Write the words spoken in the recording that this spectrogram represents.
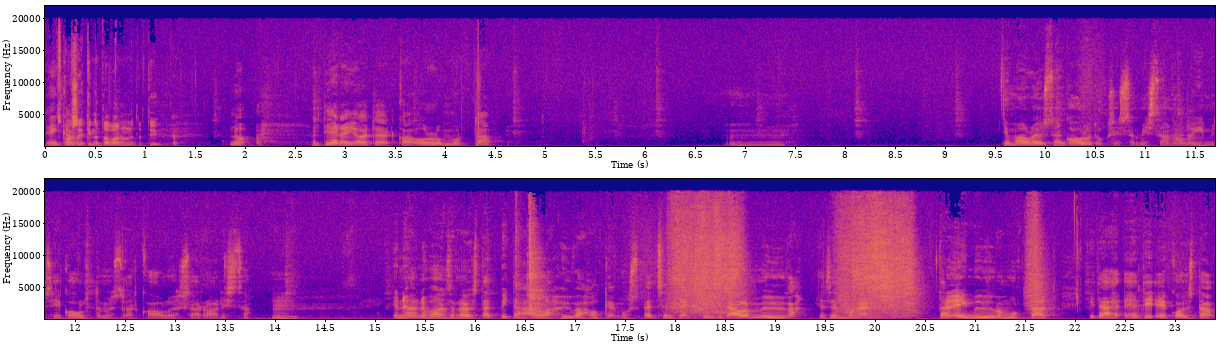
Enkä- Oletko ikinä tavannut niitä tyyppejä? No, mä tiedän joita, jotka on ollut, mutta... Mm, ja mä ollut jossain koulutuksissa, missä on ollut ihmisiä kouluttamassa, jotka on ollut jossain raadissa. Mm. Ja ne aina vaan sanoo sitä, että pitää olla hyvä hakemus. Että sen tekstin pitää olla myyvä ja semmoinen, tai ei myyvä, mutta että pitää heti ekoista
